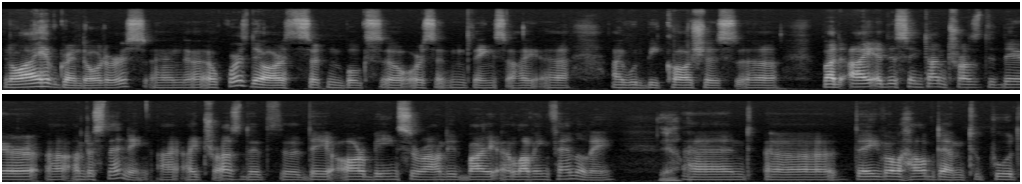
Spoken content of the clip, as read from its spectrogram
you know I have granddaughters, and uh, of course there are certain books uh, or certain things I uh, I would be cautious. Uh, but I, at the same time, trust their uh, understanding. I, I trust that uh, they are being surrounded by a loving family, Yeah. and uh, they will help them to put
